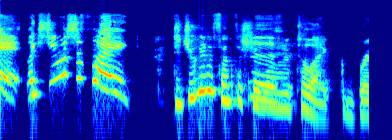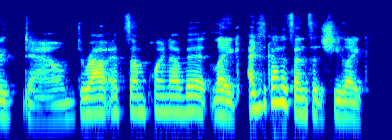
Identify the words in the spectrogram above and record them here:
it. Like she was just like, Did you get a sense that she Ugh. wanted to like break down throughout at some point of it? Like I just got a sense that she like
